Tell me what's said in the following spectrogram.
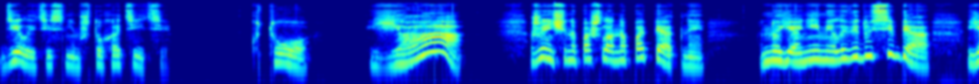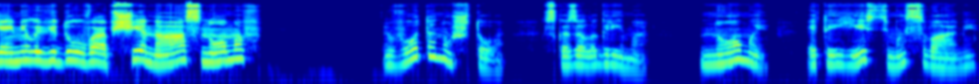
Делайте с ним что хотите». «Кто? Я?» Женщина пошла на попятные. «Но я не имела в виду себя. Я имела в виду вообще нас, Номов». «Вот оно что», — сказала Грима. «Номы — это и есть мы с вами».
